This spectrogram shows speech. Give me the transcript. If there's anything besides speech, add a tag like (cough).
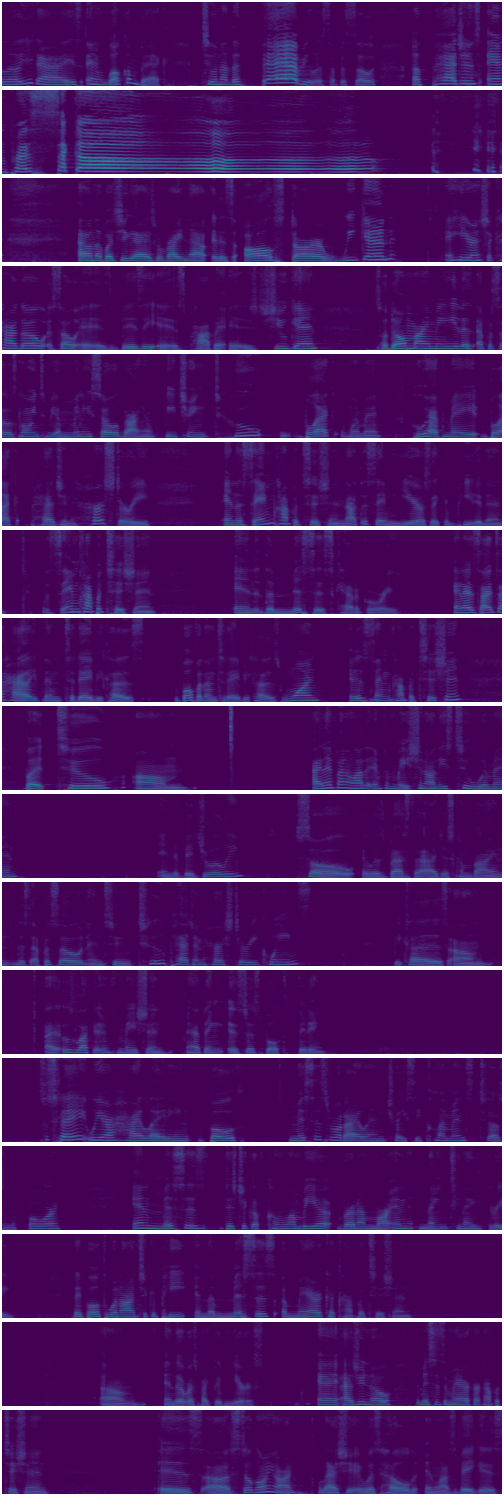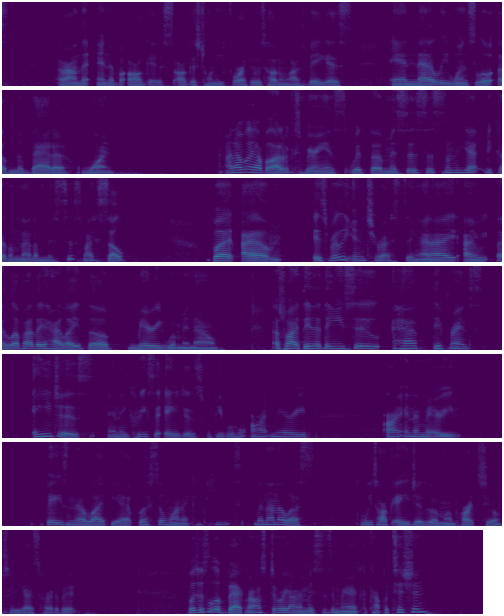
Hello, you guys, and welcome back to another fabulous episode of Pageants and Prosecco. (laughs) I don't know about you guys, but right now it is All Star Weekend here in Chicago, so it is busy, it is popping, it is juking. So don't mind me. This episode is going to be a mini show, but I am featuring two black women who have made black pageant history in the same competition, not the same years they competed in, but the same competition in the Mrs. category. And I decided to highlight them today because both of them today because one, it is the same competition, but two, um, I didn't find a lot of information on these two women individually. So it was best that I just combine this episode into two pageant history queens because um, it was lack of information, and I think it's just both fitting. So today we are highlighting both Mrs. Rhode Island Tracy Clemens 2004 and Mrs. District of Columbia Verna Martin 1993. They both went on to compete in the Mrs. America competition um, in their respective years. And as you know, the Mrs. America competition is uh, still going on. Last year it was held in Las Vegas around the end of August, August 24th. It was held in Las Vegas. And Natalie Winslow of Nevada won. I don't really have a lot of experience with the Mrs. system yet because I'm not a Mrs. myself. But um, it's really interesting. And I, I, I love how they highlight the married women now. That's why I think that they need to have different ages and increase the ages for people who aren't married, aren't in a married phase in their life yet, but still want to compete. But nonetheless, we talk ageism on part two. I'm sure you guys heard of it. But just a little background story on the Mrs. America competition.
